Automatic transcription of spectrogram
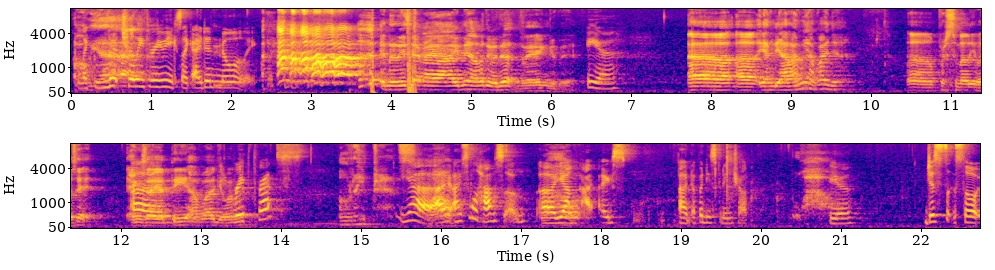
Oh, like yeah. literally three weeks like I didn't know like Indonesia kayak ini apa tiba-tiba dreng gitu ya. Iya. Eh, eh, yang dialami apa aja? Eh, personally maksudnya anxiety apa gimana? Rape threats? Oh rape threats. Yeah, I, I still have some. Uh, Yang I, I uh, apa di screenshot. Wow. Yeah. Just so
